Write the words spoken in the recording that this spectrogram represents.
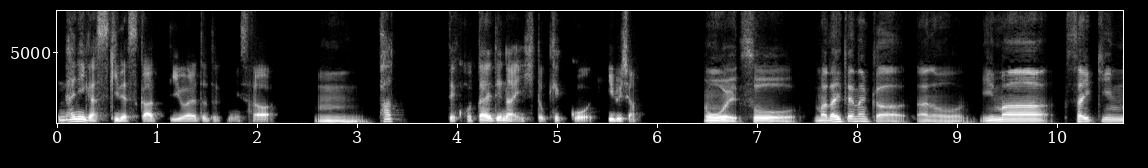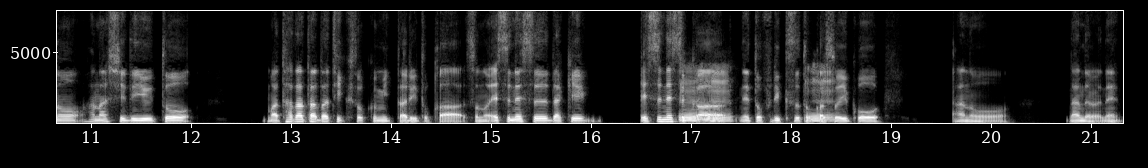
何が好きですかって言われた時にさ、うん。パッて答え出ない人結構いるじゃん。多い、そう。まあ大体なんか、あの、今、最近の話で言うと、まあただただ TikTok 見たりとか、その SNS だけ、SNS か Netflix とかうんそういうこう、あの、なんだろうね。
